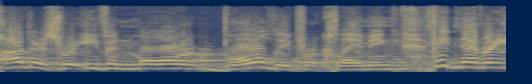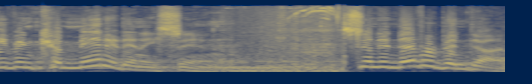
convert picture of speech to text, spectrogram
Others were even more boldly proclaiming they'd never even committed any sin. Sin had never been done.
